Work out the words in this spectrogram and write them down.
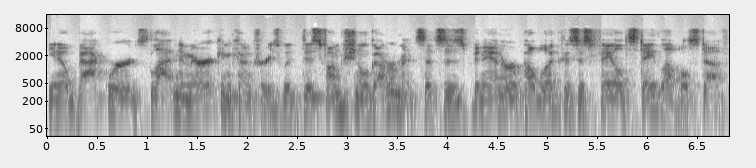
you know, backwards Latin American countries with dysfunctional governments. This is banana republic. This is failed state level stuff.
